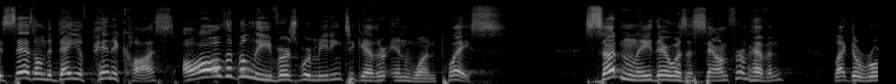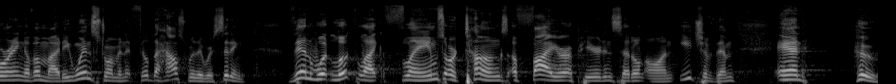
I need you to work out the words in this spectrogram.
it says on the day of Pentecost, all the believers were meeting together in one place. Suddenly, there was a sound from heaven like the roaring of a mighty windstorm, and it filled the house where they were sitting. Then, what looked like flames or tongues of fire appeared and settled on each of them. And who?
